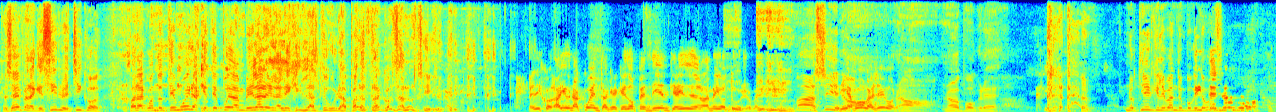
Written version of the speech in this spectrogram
Pero ¿sabes para qué sirve, chicos? Para cuando te mueras que te puedan velar en la legislatura. Para otra cosa no sirve. Me dijo, hay una cuenta que quedó pendiente ahí de un amigo tuyo, me dijo. Ah, sí. ¿Tenías no. vos, gallego, o no? No, no lo puedo creer. ¿No quieren que levante un poquito más? Viste, Yoyo, Ok.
